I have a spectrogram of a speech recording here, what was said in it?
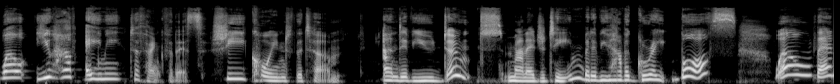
well, you have Amy to thank for this. She coined the term. And if you don't manage a team, but if you have a great boss, well, then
